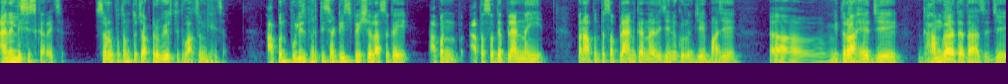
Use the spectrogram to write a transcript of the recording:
ॲनालिसिस करायचं. सर्वप्रथम तो चॅप्टर व्यवस्थित वाचून घ्यायचा. आपण पोलीस भरतीसाठी स्पेशल असं काही आपण आता सध्या प्लॅन नाही आहे पण आपण तसा प्लॅन करणारे जेणेकरून जे माझे मित्र आहेत जे घाम गाळत आहेत आज जे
